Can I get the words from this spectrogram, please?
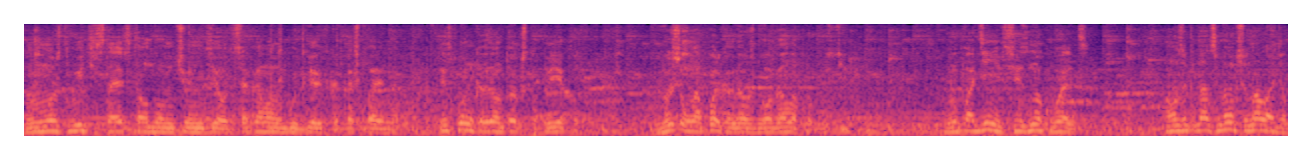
Он может выйти, стоять столбом, ничего не делать. Вся команда будет бегать, как ошпаренная. Ты вспомни, когда он только что приехал. Вышел на поле, когда уже два гола пропустил. В нападении все из ног валится. А он за 15 минут все наладил.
